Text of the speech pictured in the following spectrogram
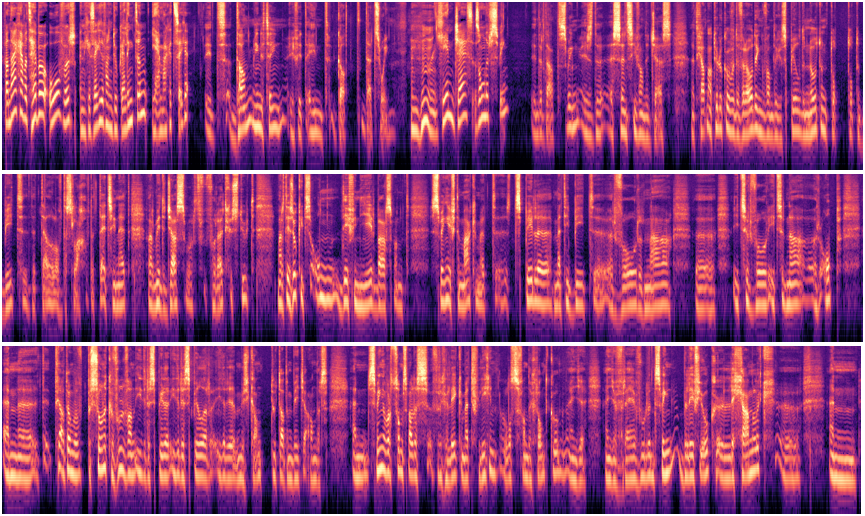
Vandaag gaan we het hebben over een gezegde van Duke Ellington. Jij mag het zeggen. It don't mean a thing if it ain't got that swing. Mhm, Geen jazz zonder swing? Inderdaad, swing is de essentie van de jazz. Het gaat natuurlijk over de verhouding van de gespeelde noten tot, tot de beat, de tel of de slag of de tijdzinheid waarmee de jazz wordt vooruitgestuurd. Maar het is ook iets ondefinieerbaars, want swing heeft te maken met eh, het spelen met die beat eh, ervoor, erna, eh, iets ervoor, iets erna, erop. En het gaat om het persoonlijk gevoel van iedere speler. Iedere speler, iedere muzikant doet dat een beetje anders. En swingen wordt soms wel eens vergeleken met vliegen, los van de grond komen en je, en je vrij voelen. Swing beleef je ook lichamelijk. en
